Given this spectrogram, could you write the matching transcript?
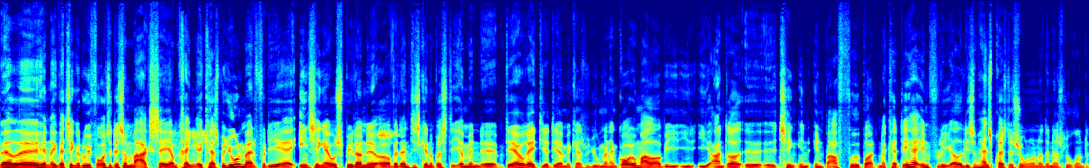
Hvad, øh, Henrik, hvad tænker du i forhold til det, som Mark sagde omkring øh, Kasper Julemand? Fordi øh, en ting er jo spillerne og hvordan de skal præstere, men øh, det er jo rigtigt, at det her med Kasper Julemand, han går jo meget op i, i, i andre øh, ting end, end bare fodbolden. Og kan det her influeret ligesom hans præstation under den her slutrunde?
